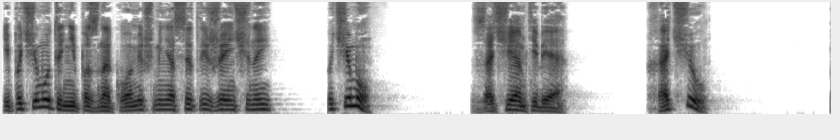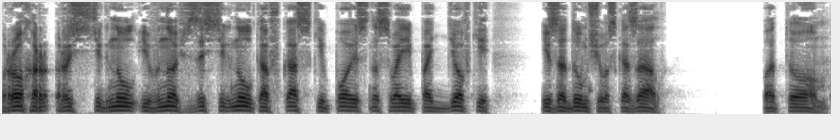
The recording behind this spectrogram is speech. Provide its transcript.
И почему ты не познакомишь меня с этой женщиной? Почему? — Зачем тебе? — Хочу. Прохор расстегнул и вновь застегнул кавказский пояс на своей поддевке — и задумчиво сказал «Потом,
